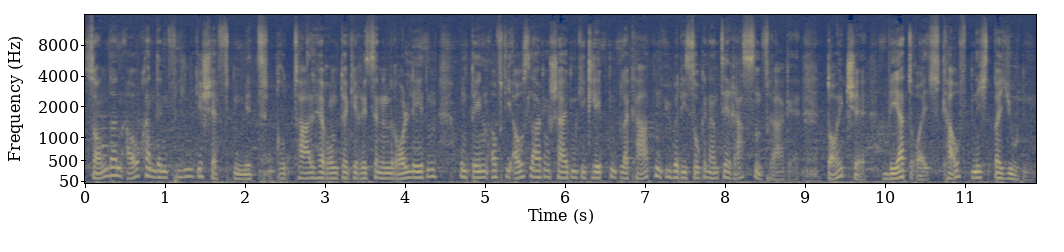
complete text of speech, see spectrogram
sondern auch an den vielen Geschäften mit brutal heruntergerissenen Rollläden und den auf die Auslagenscheiben geklebten Plakaten über die sogenannte Rassenfrage. Deutsche, wehrt euch, kauft nicht bei Juden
